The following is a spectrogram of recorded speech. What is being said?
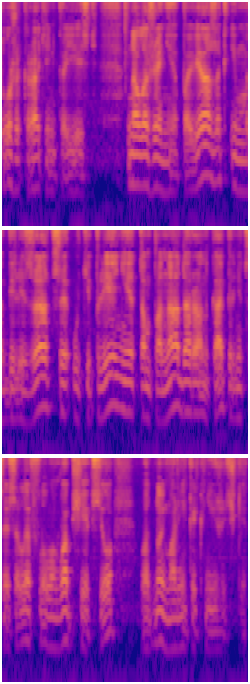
тоже кратенько есть. Наложение повязок, иммобилизация, утепление, тампонада ран, капельница, СЛР, словом, вообще все – в одной маленькой книжечке.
